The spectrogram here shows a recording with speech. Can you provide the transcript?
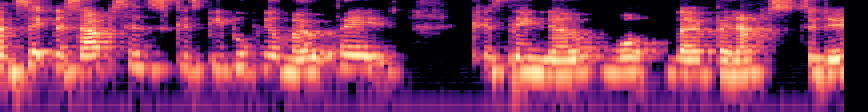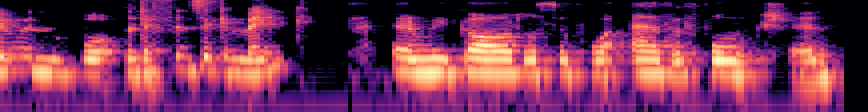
and sickness absence because people feel motivated because they know what they've been asked to do and what the difference it can make. And regardless of whatever function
